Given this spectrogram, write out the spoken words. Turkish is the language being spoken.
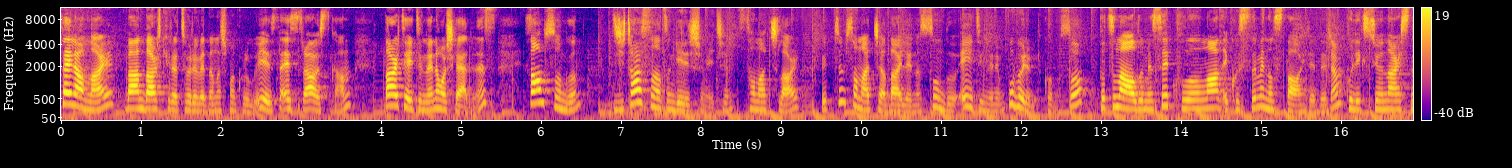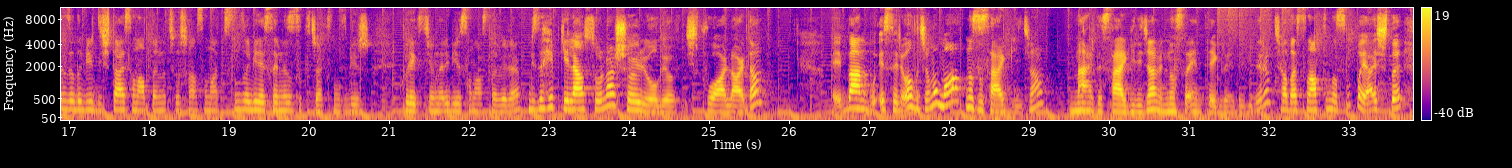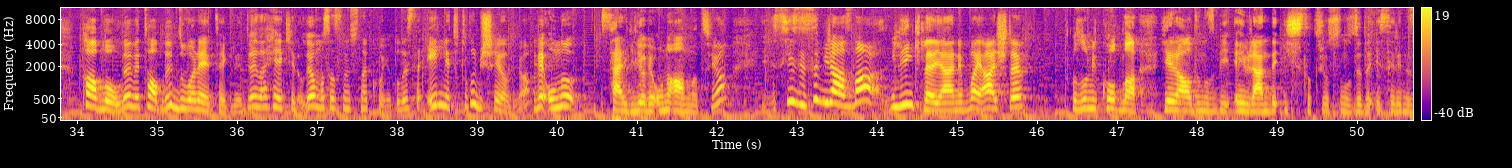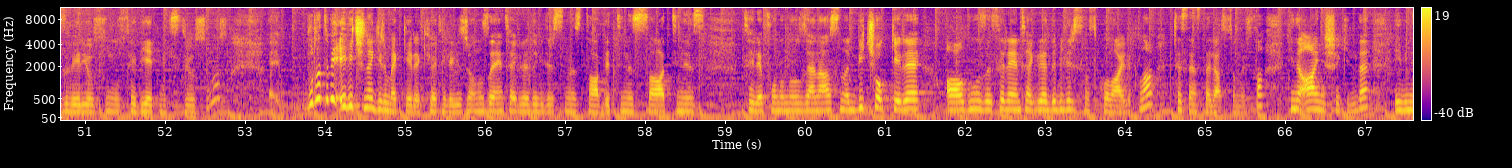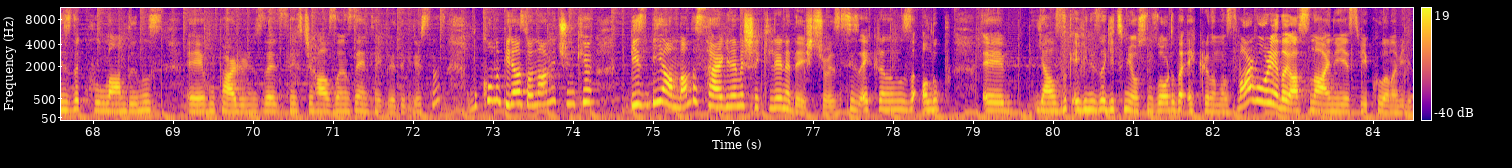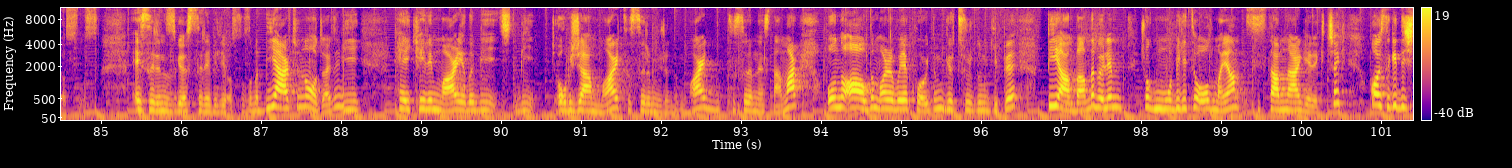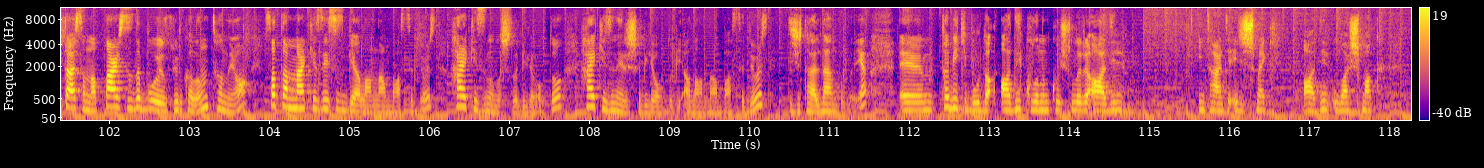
Selamlar, ben Dart Küratörü ve Danışma Kurulu üyesi Esra Özkan. Dart eğitimlerine hoş geldiniz. Samsung'un dijital sanatın gelişimi için sanatçılar ve tüm sanatçı adaylarına sunduğu eğitimlerin bu bölümki konusu satın aldığım eseri kullanılan ekosisteme nasıl dahil ederim? Koleksiyonersiniz ya da bir dijital sanatlarında çalışan sanatçısınız ve bir eserinizi satacaksınız. Bir koleksiyoneri, bir sanat severi. Bize hep gelen sorular şöyle oluyor işte fuarlarda. E, ben bu eseri alacağım ama nasıl sergileyeceğim? Nerede sergileyeceğim ve nasıl entegre edebilirim? Çağdaş sanatta nasıl? Bayağı işte tablo oluyor ve tabloyu duvara entegre ediyor ya da heykel oluyor masasının üstüne koyuyor. Dolayısıyla elle tutulur bir şey alıyor ve onu sergiliyor ve onu anlatıyor. Siz ise biraz daha linkle yani bayağı işte uzun bir kodla yer aldığınız bir evrende iş satıyorsunuz ya da eserinizi veriyorsunuz, hediye etmek istiyorsunuz. E, Burada tabii ev içine girmek gerekiyor. Televizyonunuza entegre edebilirsiniz, tabletiniz, saatiniz, telefonunuz yani aslında birçok yere aldığınız eseri entegre edebilirsiniz kolaylıkla. Ses enstalasyonuysa yine aynı şekilde evinizde kullandığınız e, hoparlörünüze, ses cihazlarınıza entegre edebilirsiniz. Bu konu biraz önemli çünkü biz bir yandan da sergileme şekillerini değiştiriyoruz. Siz ekranınızı alıp e, yazlık evinize gitmiyorsunuz. Orada da ekranınız var ve oraya da aslında aynı USB kullanabiliyorsunuz. Eserinizi gösterebiliyorsunuz ama diğer türlü ne olacak? Bir heykelim var ya da bir işte bir objem var, tasarım ürünüm var, tasarım nesnem var. Onu aldım, arabaya koydum, götürdüm gibi. Bir yandan da böyle çok mobilite olmayan sistemler gerekecek. Oysa ki dijital sanatlar sizde bu özgürlük alanı tanıyor. Zaten merkeziyetsiz bir alandan bahsediyoruz. Herkesin ulaşılabilir olduğu, herkesin erişebilir olduğu bir alandan bahsediyoruz. Dijitalden dolayı. Ee, tabii ki burada adil kullanım koşulları, adil internete erişmek, adil ulaşmak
